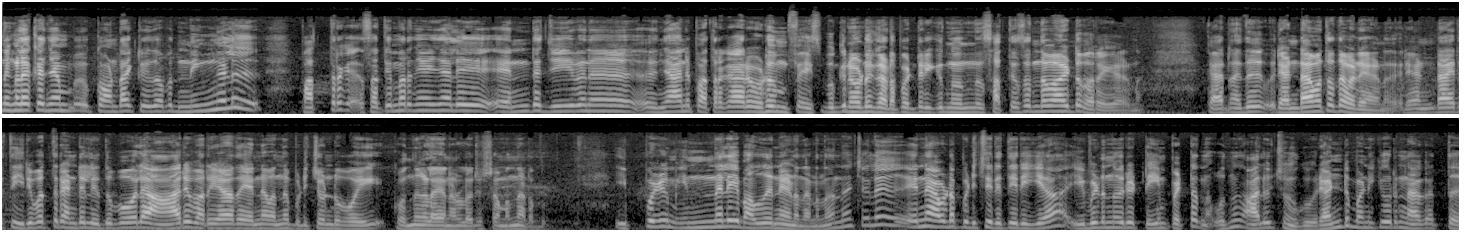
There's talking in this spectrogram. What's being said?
നിങ്ങളെയൊക്കെ ഞാൻ കോൺടാക്ട് ചെയ്തു. അപ്പോൾ നിങ്ങൾ പത്ര സത്യം പറഞ്ഞു കഴിഞ്ഞാൽ എന്റെ ജീവന് ഞാൻ പത്രക്കാരോടും ഫേസ്ബുക്കിനോടും കടപ്പെട്ടിരിക്കുന്നു എന്ന് സത്യസന്ധമായിട്ട് പറയുകയാണ്. കാരണം ഇത് രണ്ടാമത്തെ തവണയാണ്. രണ്ടായിരത്തി ഇരുപത്തിരണ്ടിൽ ഇതുപോലെ ആരും അറിയാതെ എന്നെ വന്ന് പിടിച്ചുകൊണ്ട് പോയി കൊന്നുകളയാനുള്ളൊരു ശ്രമം നടന്നു. ഇപ്പോഴും ഇന്നലെയും അത് തന്നെയാണ് നടന്നത്. എന്ന് വെച്ചാൽ എന്നെ അവിടെ പിടിച്ചിരുത്തിയിരിക്കുക. ഇവിടുന്ന് ഒരു ടീം പെട്ടെന്ന് ഒന്ന് ആലോചിച്ച് നോക്കൂ. രണ്ട് മണിക്കൂറിനകത്ത്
